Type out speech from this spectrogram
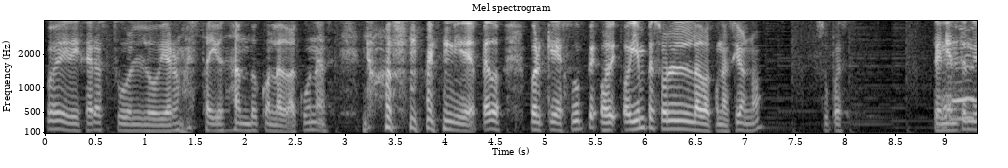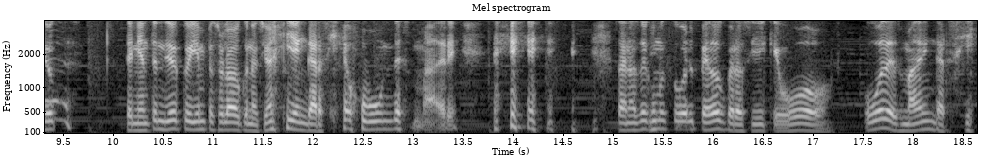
Oye, dijeras tú, el gobierno me está ayudando con las vacunas. No, ni de pedo. Porque supe, hoy, hoy empezó la vacunación, ¿no? Supuesto. Tenía entendido, Eh, tenía entendido que hoy empezó la vacunación y en García hubo un desmadre. o sea, no sé cómo estuvo el pedo, pero sí que hubo, hubo desmadre en García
